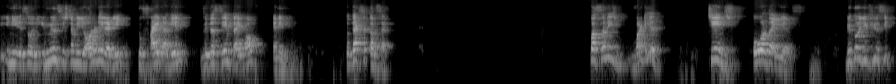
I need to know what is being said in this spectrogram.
In, so the immune system is already ready to fight again with the same type of enemy. So that's a concept. Question is what is change over the years? Because if you see,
